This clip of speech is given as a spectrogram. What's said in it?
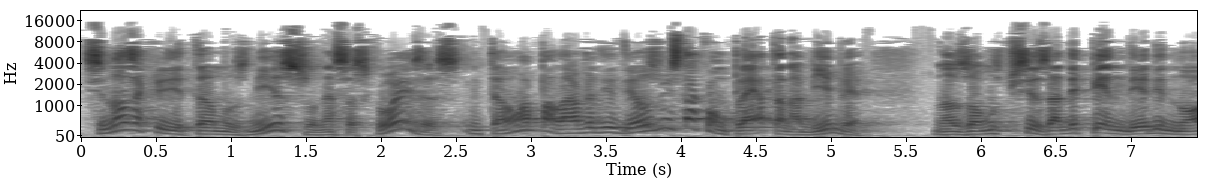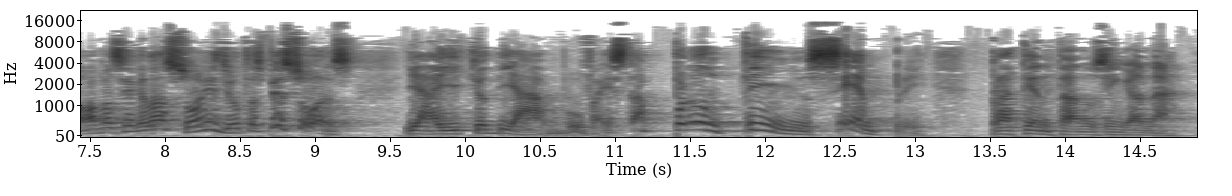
Se nós acreditamos nisso, nessas coisas, então a palavra de Deus não está completa na Bíblia. Nós vamos precisar depender de novas revelações de outras pessoas. E é aí que o diabo vai estar prontinho sempre para tentar nos enganar.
